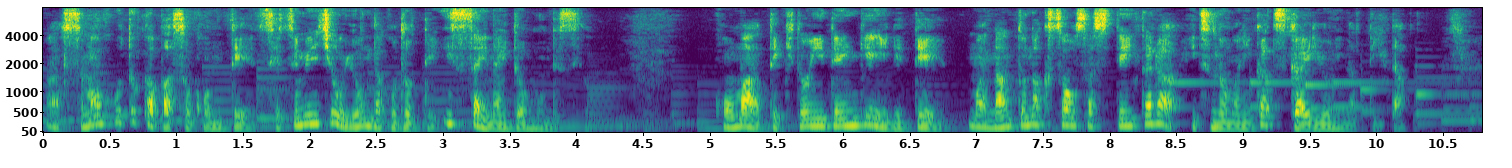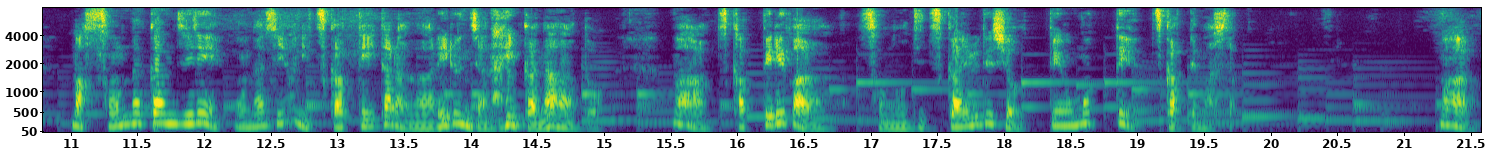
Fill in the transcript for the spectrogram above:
まあ、スマホとかパソコンって説明書を読んだことって一切ないと思うんですよ。こうまあ適当に電源入れて、まあなんとなく操作していたらいつの間にか使えるようになっていた。まあそんな感じで同じように使っていたらなれるんじゃないかなと。まあ使ってればそのうち使えるでしょうって思って使ってました。ま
